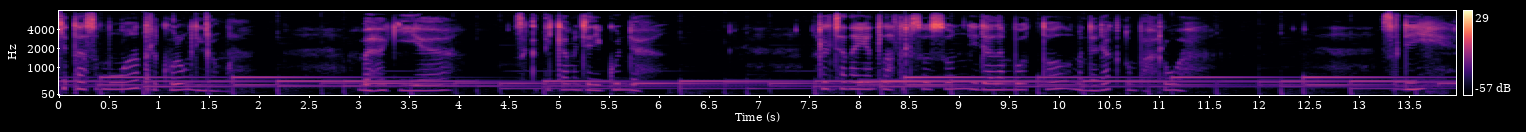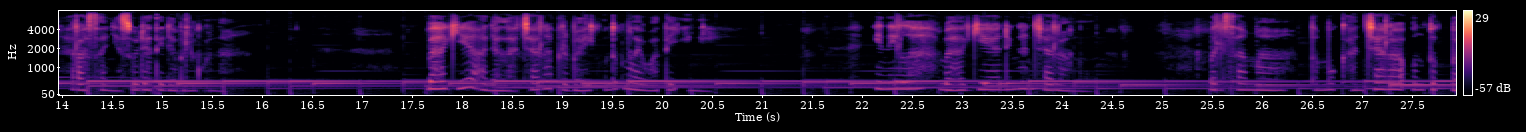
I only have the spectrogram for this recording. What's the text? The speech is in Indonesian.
Kita semua terkurung di rumah. Bahagia seketika menjadi gundah. Rencana yang telah tersusun di dalam botol mendadak tumpah ruah. Sedih rasanya sudah tidak berguna. Bahagia adalah cara terbaik untuk melewati ini. Inilah bahagia dengan caramu. Bersama temukan cara untuk.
